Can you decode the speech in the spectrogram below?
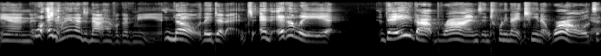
And, Well, and- China did not have a good meet. No, they didn't. And Italy, they got bronze in 2019 at Worlds. Yeah.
